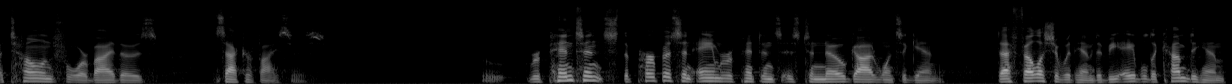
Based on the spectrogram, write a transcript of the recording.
atoned for by those sacrifices. Repentance, the purpose and aim of repentance is to know God once again, to have fellowship with Him, to be able to come to Him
